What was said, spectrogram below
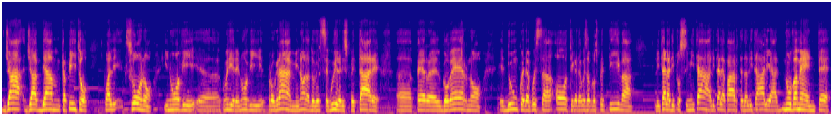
già, già, abbiamo capito quali sono i nuovi, eh, dire, nuovi programmi no? da dover seguire, rispettare eh, per il governo e dunque da questa ottica, da questa prospettiva, l'Italia di prossimità, l'Italia parte dall'Italia nuovamente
